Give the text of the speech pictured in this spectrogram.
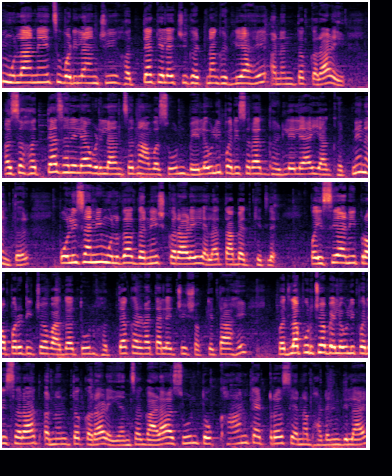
मुलानेच वडिलांची हत्या केल्याची घटना घडली आहे अनंत कराळे. असं हत्या झालेल्या वडिलांचं नाव असून बेलवली परिसरात घडलेल्या या घटनेनंतर पोलिसांनी मुलगा गणेश कराळे याला ताब्यात घेतलंय. पैसे आणि प्रॉपर्टीच्या वादातून हत्या करण्यात आल्याची शक्यता आहे. बदलापूरच्या बेलवली परिसरात अनंत कराळे यांचा गाळा असून तो खान कॅटरस यांना भाड्याने दिला आहे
